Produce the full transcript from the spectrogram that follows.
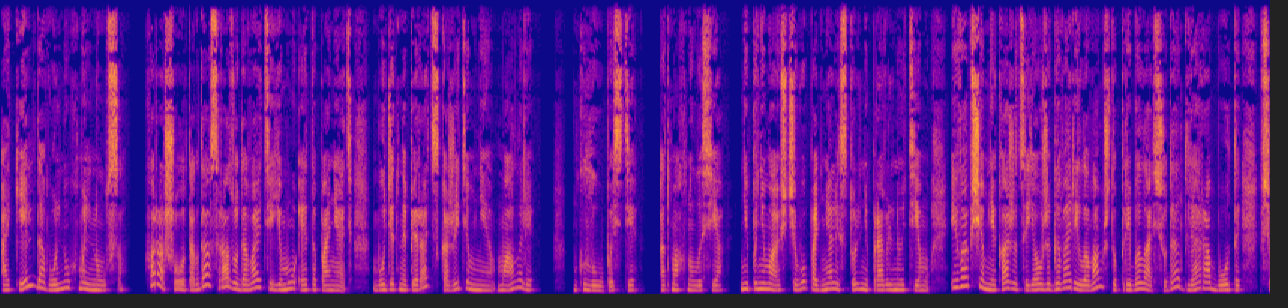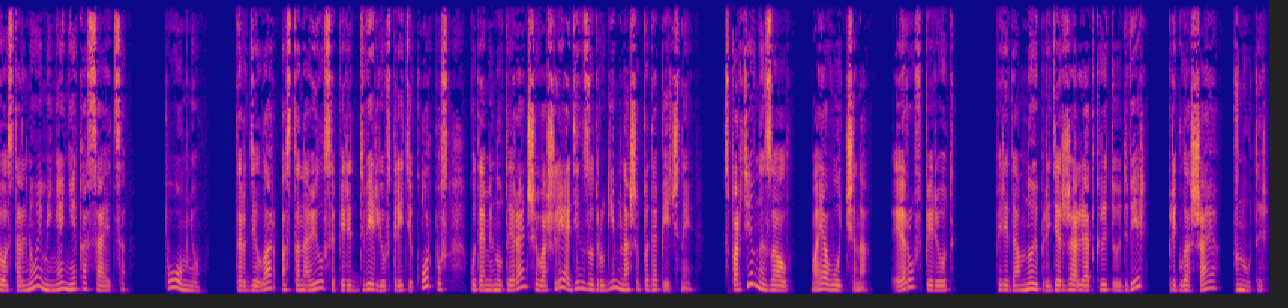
Акель довольно ухмыльнулся. «Хорошо, тогда сразу давайте ему это понять. Будет напирать, скажите мне, мало ли». «Глупости», — отмахнулась я. «Не понимаю, с чего подняли столь неправильную тему. И вообще, мне кажется, я уже говорила вам, что прибыла сюда для работы. Все остальное меня не касается». «Помню». Тардилар остановился перед дверью в третий корпус, куда минутой раньше вошли один за другим наши подопечные. «Спортивный зал, моя вотчина. Эру вперед». Передо мной придержали открытую дверь, приглашая внутрь.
